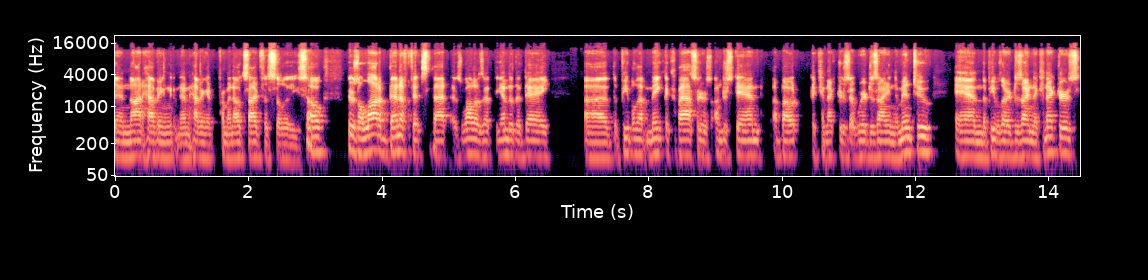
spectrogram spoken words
than not having than having it from an outside facility. So there's a lot of benefits that, as well as at the end of the day, uh, the people that make the capacitors understand about the connectors that we're designing them into, and the people that are designing the connectors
